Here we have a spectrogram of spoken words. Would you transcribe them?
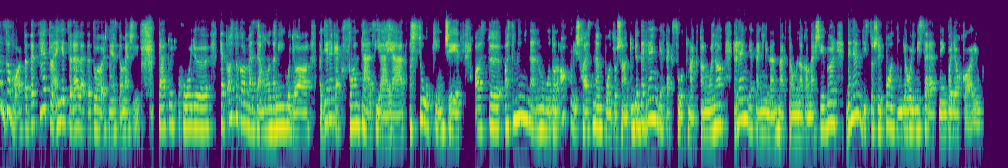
nem zavart, tehát ezt 77-szer el lehetett olvasni ezt a mesét. Tehát, hogy, hogy tehát azt akarom ezzel mondani, hogy a, a gyerekek fantáziáját, a szókincsét, azt, azt minden módon, akkor is, ha ezt nem pontosan tudja, de rengeteg szót megtanulnak, rengeteg mindent megtanulnak a meséből, de nem biztos, hogy pont úgy, ahogy mi szeretnénk, vagy akarjuk.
